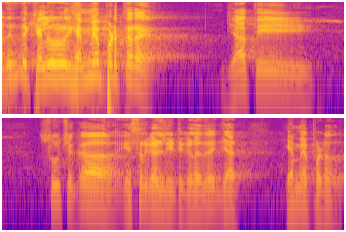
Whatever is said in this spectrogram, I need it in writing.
ಅದರಿಂದ ಕೆಲವರು ಹೆಮ್ಮೆ ಪಡ್ತಾರೆ. ಜಾತಿ, ಸೂಚಕ ಹೆಸರುಗಳನ್ನ ಇಟ್ಕೊಳ್ಳೋದು ಜಾತಿ ಹೆಮ್ಮೆ ಪಡೋದು.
